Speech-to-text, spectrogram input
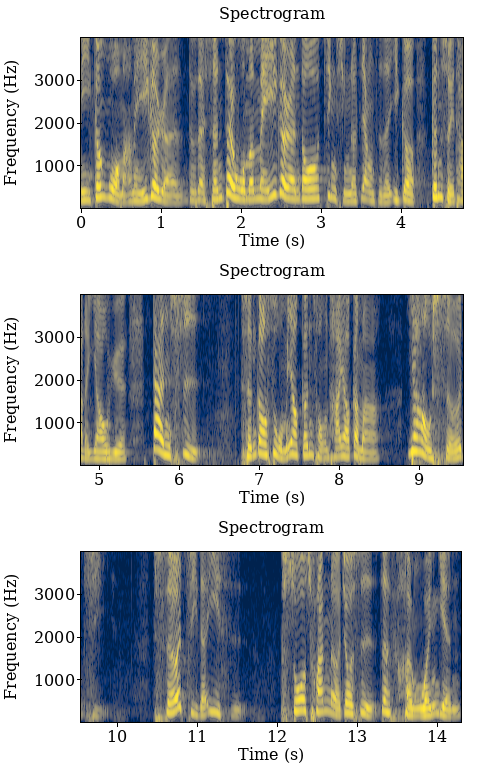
你跟我嘛，每一个人，对不对？神对我们每一个人都进行了这样子的一个跟随他的邀约。但是神告诉我们要跟从他，要干嘛？要舍己。舍己的意思，说穿了就是这很文言，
